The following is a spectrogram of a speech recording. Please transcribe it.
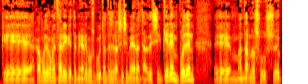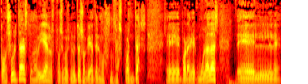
que acabamos de comenzar y que terminaremos un poquito antes de las seis y media de la tarde. Si quieren pueden eh, mandarnos sus consultas todavía en los próximos minutos, aunque ya tenemos unas cuantas por aquí acumuladas. El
